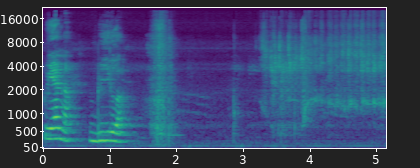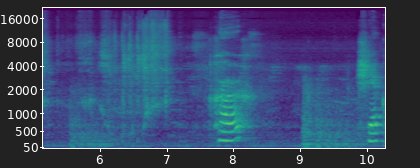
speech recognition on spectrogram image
Пена біла. Хах. Шек.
